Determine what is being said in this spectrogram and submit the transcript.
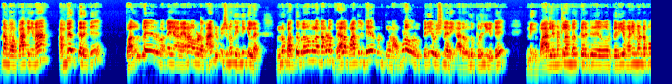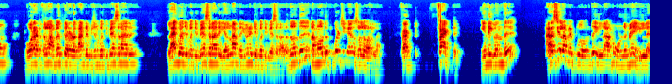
நம்ம பாத்தீங்கன்னா அம்பேத்கருக்கு பல்வேறு வகையான ஏன்னா அவரோட கான்ட்ரிபியூஷன் வந்து இன்னைக்கு இல்ல. இன்னும் பத்து பிரதமர் வந்தா கூட வேலை பார்த்துக்கிட்டே இருக்கணும்னு தோணும். அவ்வளவு ஒரு பெரிய விஷனரி அதை வந்து புரிஞ்சுக்கிட்டு இன்னைக்கு பார்லிமெண்ட்ல அம்பேத்கருக்கு ஒரு பெரிய மணிமண்டபம் போற இடத்துல அம்பேத்கரோட கான்ட்ரிபியூஷன் பத்தி பேசுறாரு. லாங்குவேஜ் பத்தி பேசுறாரு எல்லாம் அந்த யூனிட்டி பத்தி பேசுறாரு. அது வந்து நம்ம வந்து புகழ்ச்சிக்காக சொல்ல வரல. Fact. ஃபேக்ட் இன்னைக்கு வந்து அரசியலமைப்பு வந்து இல்லாம ஒண்ணுமே இல்லை.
